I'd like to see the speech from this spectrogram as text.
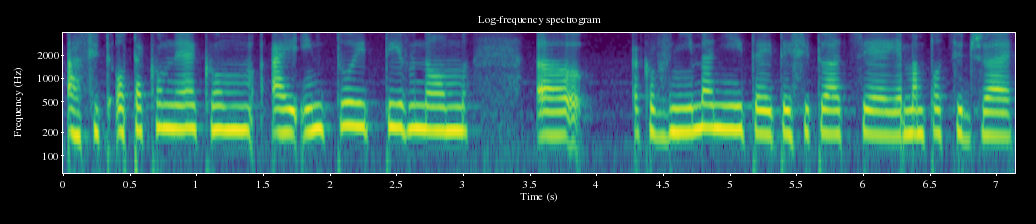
asi o takom nejakom aj intuitívnom uh, ako vnímaní tej, tej situácie. Ja mám pocit, že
